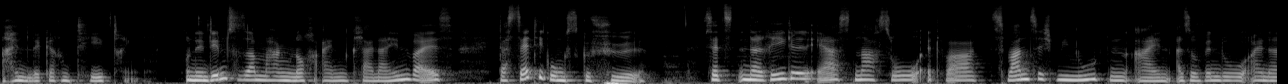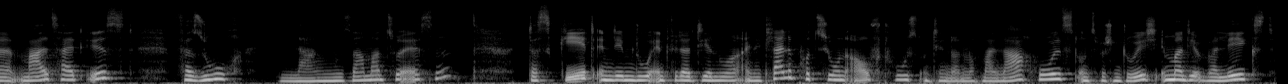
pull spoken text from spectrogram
einen leckeren Tee trinken. Und in dem Zusammenhang noch ein kleiner Hinweis. Das Sättigungsgefühl, setzt in der Regel erst nach so etwa 20 Minuten ein. Also wenn du eine Mahlzeit isst, versuch langsamer zu essen. Das geht, indem du entweder dir nur eine kleine Portion auftust und den dann nochmal nachholst und zwischendurch immer dir überlegst,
